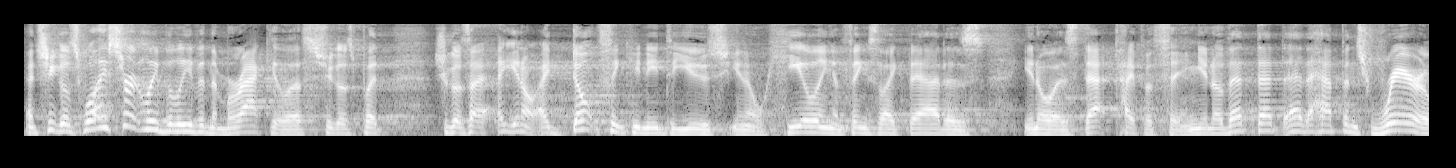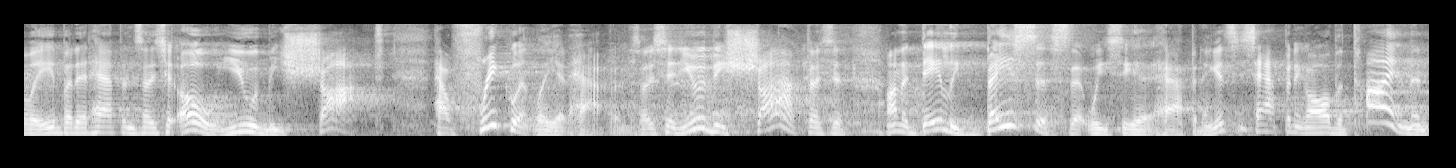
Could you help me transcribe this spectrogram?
And she goes, Well, I certainly believe in the miraculous. She goes, But she goes, I, you know, I don't think you need to use, you know, healing and things like that as, you know, as that type of thing. You know, that, that, that happens rarely, but it happens. I said, Oh, you would be shocked how frequently it happens. I said, You would be shocked. I said, On a daily basis that we see it happening. It's just happening all the time. And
